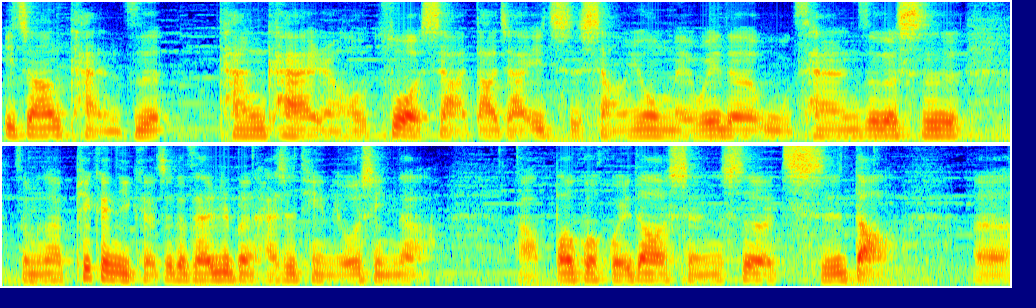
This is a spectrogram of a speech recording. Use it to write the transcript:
一张毯子摊开，然后坐下，大家一起享用美味的午餐。这个是怎么呢？picnic 这个在日本还是挺流行的啊。包括回到神社祈祷，呃，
